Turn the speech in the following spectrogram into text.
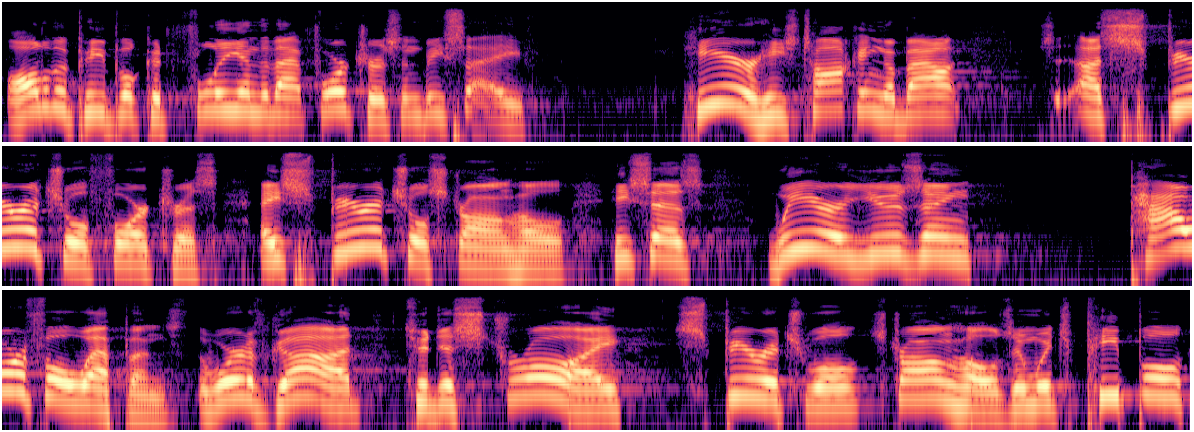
all of the people could flee into that fortress and be safe. Here, he's talking about a spiritual fortress, a spiritual stronghold. He says, We are using powerful weapons, the Word of God, to destroy spiritual strongholds in which people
